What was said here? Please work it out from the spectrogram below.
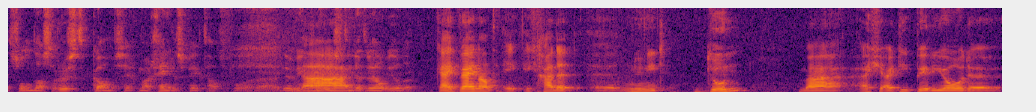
zondags rustkamp zeg maar, geen respect had voor eh, de winkeliers Nou, die dat wel wilden? Kijk Wijnand, ik, ik ga dat eh, nu niet doen, maar als je uit die periode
